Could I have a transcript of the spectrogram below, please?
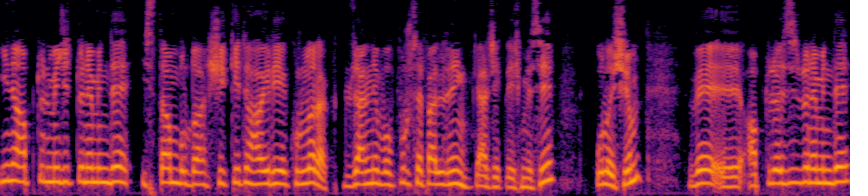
Yine Abdülmecit döneminde İstanbul'da şirketi hayriye kurularak düzenli vapur seferlerinin gerçekleşmesi, ulaşım ve e, Abdülaziz döneminde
